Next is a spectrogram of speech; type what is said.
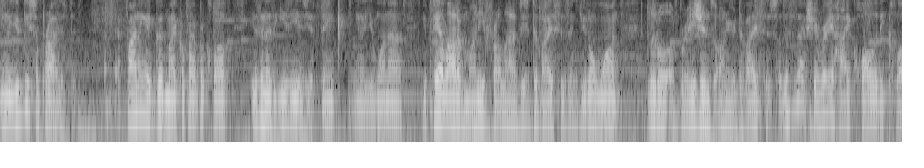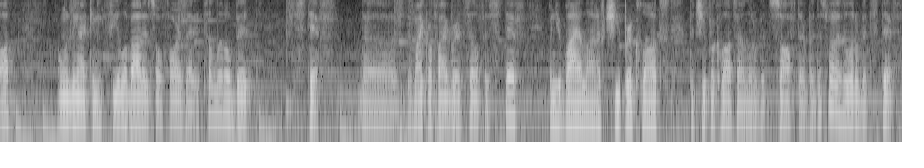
you know, you'd be surprised. Finding a good microfiber cloth isn't as easy as you think. You know, you wanna, you pay a lot of money for a lot of these devices and you don't want little abrasions on your devices. So this is actually a very high quality cloth. Only thing I can feel about it so far is that it's a little bit stiff. The, the microfiber itself is stiff. When you buy a lot of cheaper cloths, the cheaper cloths are a little bit softer, but this one is a little bit stiff.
